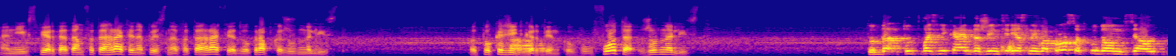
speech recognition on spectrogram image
а не експерти. А там фотографія написана, фотографія, двокрапка, журналіст. От покажіть Ага. картинку. Фото журналіст. Туда, тут возникает даже интересный вопрос, откуда он взял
